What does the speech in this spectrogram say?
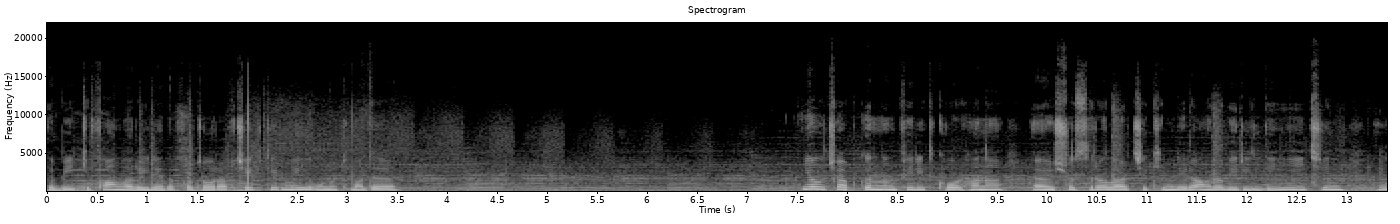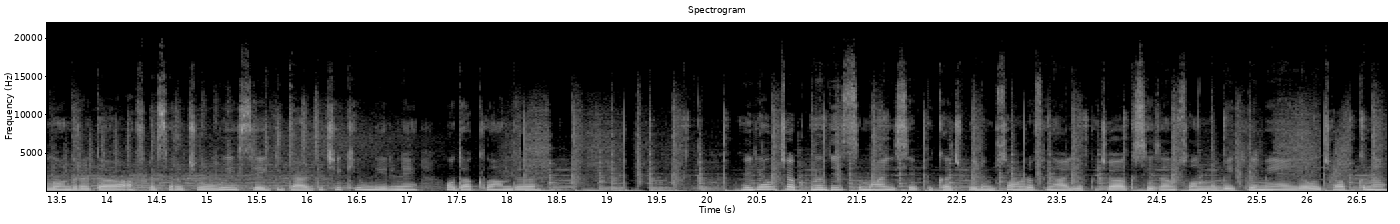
Tabii ki fanlarıyla da fotoğraf çektirmeyi unutmadı. Yalı Çapkın'ın Ferit Korhan'a e, şu sıralar çekimleri ara verildiği için Londra'da Afra Saraçoğlu ise dergi çekimlerine odaklandı. E, Yalı Çapkını dizisi maalesef birkaç bölüm sonra final yapacak. Sezon sonunu beklemeyen Yalı Çapkını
